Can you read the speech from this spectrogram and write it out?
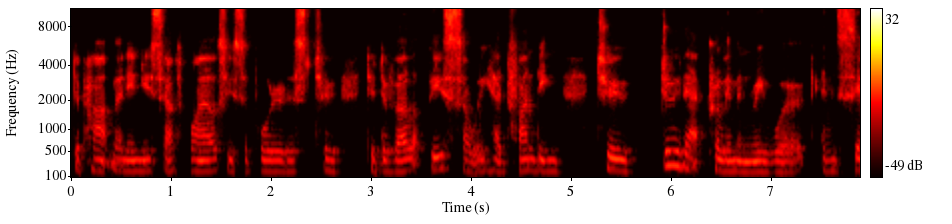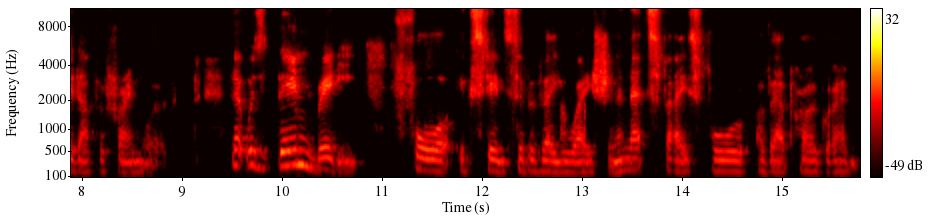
Department in New South Wales who supported us to, to develop this. So we had funding to do that preliminary work and set up a framework that was then ready for extensive evaluation. And that's phase four of our program,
